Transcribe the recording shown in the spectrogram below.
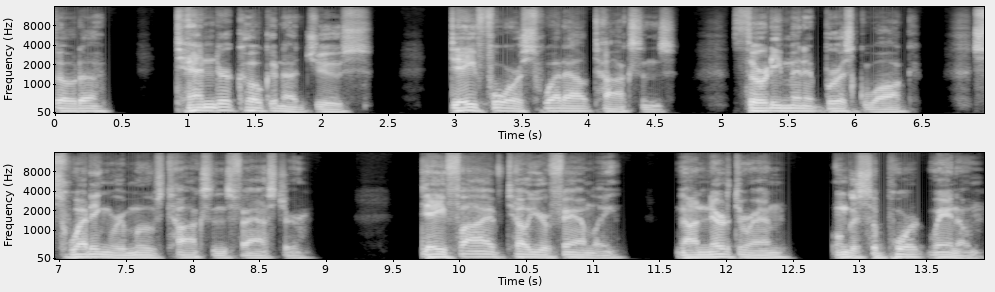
soda, tender coconut juice. Day four, sweat out toxins. 30 minute brisk walk. Sweating removes toxins faster. Day five, tell your family. நான் நிறுத்துறேன் உங்க support வேணும்.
